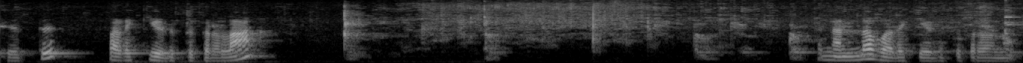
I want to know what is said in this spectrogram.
சேர்த்து வதக்கி எடுத்துக்கிறலாம். நல்லா வதக்கி எடுத்துக்கிறணும்.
